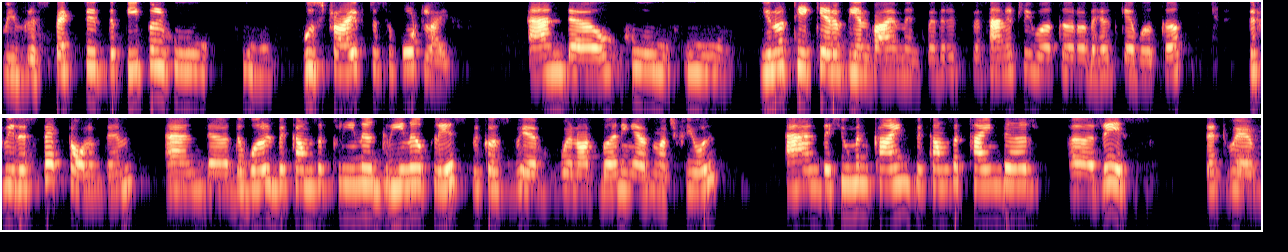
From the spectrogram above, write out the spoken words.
we've respected the people who who, who strive to support life and uh, who who you know take care of the environment whether it's the sanitary worker or the healthcare worker that we respect all of them and uh, the world becomes a cleaner greener place because we're we're not burning as much fuel. And the humankind becomes a kinder uh, race that we're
